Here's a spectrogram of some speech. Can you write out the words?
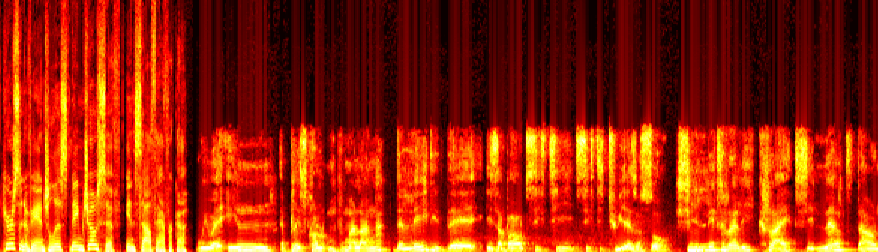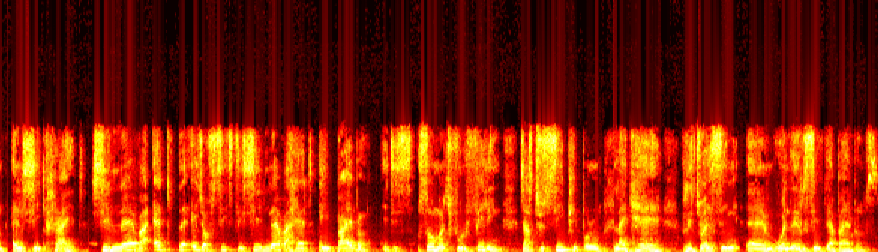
Here's an evangelist named Joseph in South Africa. We were in a place called Mpumalanga. The lady there is about 60, 62 years or so. She literally cried. She knelt down and she cried. She never, at the age of 60, she never had a Bible. It is so much fulfilling just to see people like her rejoicing um, when they receive their Bibles.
